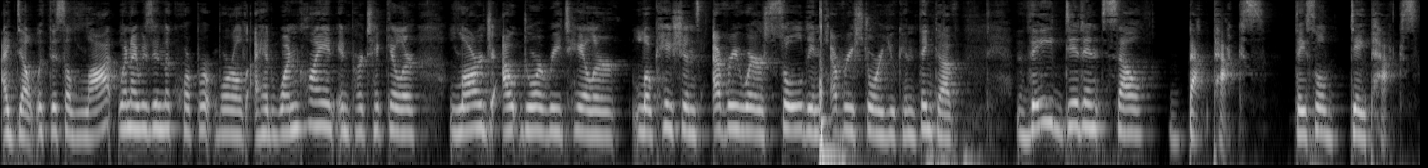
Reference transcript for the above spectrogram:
I dealt with this a lot when I was in the corporate world. I had one client in particular, large outdoor retailer locations everywhere, sold in every store you can think of. They didn't sell backpacks. They sold day packs.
